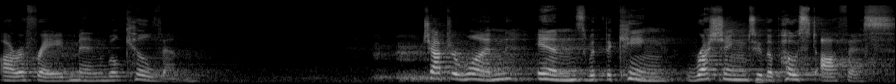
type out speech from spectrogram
are afraid men will kill them. Chapter 1 ends with the king rushing to the post office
